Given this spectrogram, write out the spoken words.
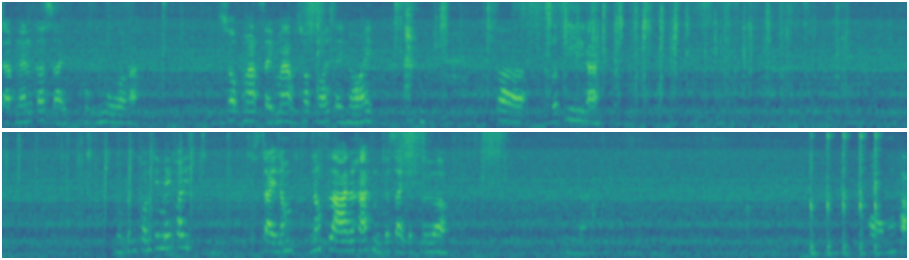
จากนั้นก็ใส่ผงนัวค่ะ ชอบมากใส่มาก ชอบน้อยใส่น้อย ก็รสดีค่ะ หนูเป็นคนที่ไม่ค่อยใส่น้ำน้ำปลานะคะ หนูจะใส่แต่เกลือหอมค่ะ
